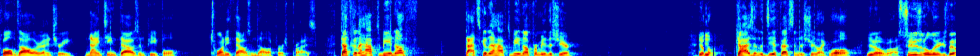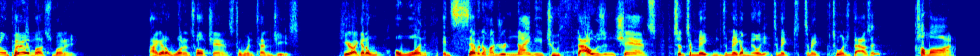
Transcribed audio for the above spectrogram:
$12 entry, 19,000 people, $20,000 first prize. That's going to have to be enough. That's going to have to be enough for me this year. You know, guys in the DFS industry like, well, you know, uh, seasonal leagues, they don't pay much money. I got a 1 in 12 chance to win 10 G's. Here, I got a, a 1 in 792,000 chance to, to make to make a million, to make to make 200,000? Come on.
